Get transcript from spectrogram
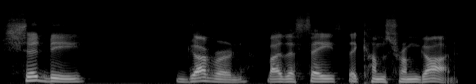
should be governed by the faith that comes from God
